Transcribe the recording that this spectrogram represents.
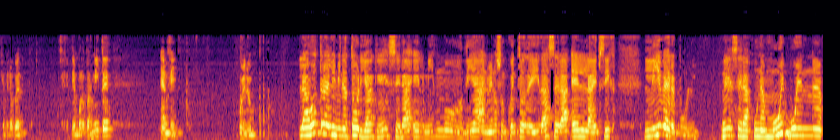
que me lo si es que el tiempo lo permite, en fin. Bueno, la otra eliminatoria que será el mismo día, al menos un encuentro de ida, será el Leipzig Liverpool será una muy buena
